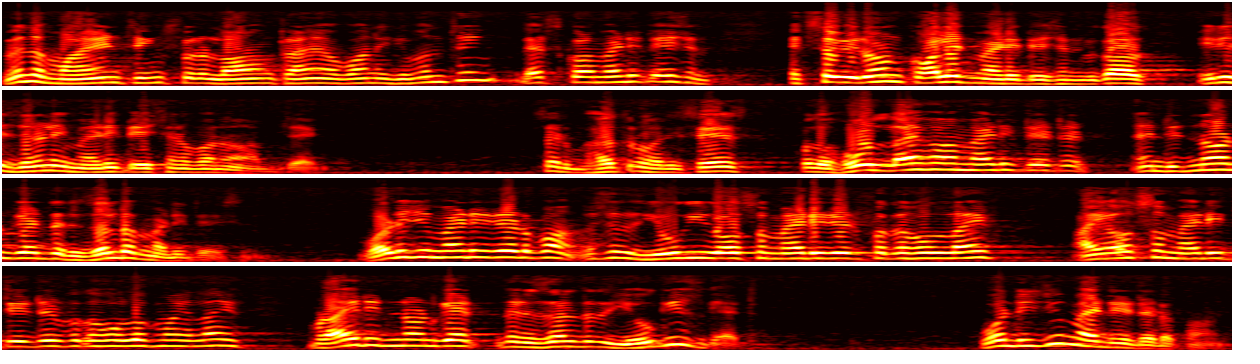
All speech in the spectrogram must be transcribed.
When the mind thinks for a long time upon a given thing, that's called meditation. Except we don't call it meditation because it is generally meditation upon an object. Sir Bhartrihari says, for the whole life I meditated and did not get the result of meditation. What did you meditate upon? This is yogis also meditate for the whole life. I also meditated for the whole of my life, but I did not get the result that the yogis get. What did you meditate upon?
